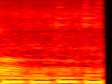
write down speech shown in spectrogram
Wow.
